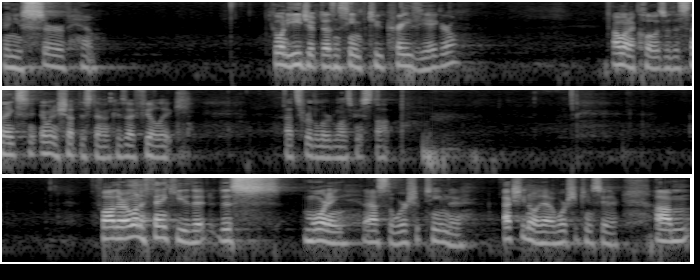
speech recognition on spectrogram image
and you serve Him. Going to Egypt doesn't seem too crazy, eh, girl? I want to close with this. Thanks. I'm going to shut this down because I feel like that's where the Lord wants me to stop. Father, I want to thank you that this morning, and ask the worship team to, actually, no, the worship team stay there. Um,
